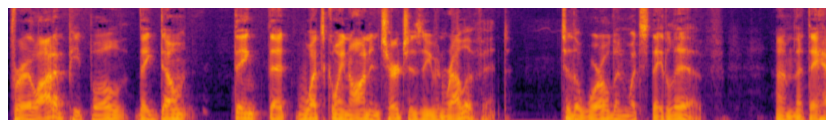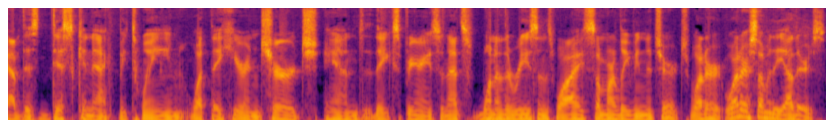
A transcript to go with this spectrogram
for a lot of people, they don't think that what's going on in church is even relevant to the world in which they live. Um, that they have this disconnect between what they hear in church and the experience, and that's one of the reasons why some are leaving the church. What are what are some of the others?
